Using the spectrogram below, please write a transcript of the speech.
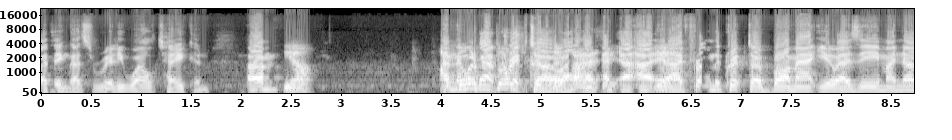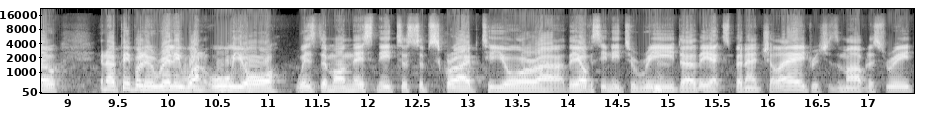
I think that's really well taken. Um, yeah. And then what about crypto? I, I, I, yeah. I thrown the crypto bomb at you, Azeem. I know, you know, people who really want all your wisdom on this need to subscribe to your. Uh, they obviously need to read uh, the Exponential Age, which is a marvelous read,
